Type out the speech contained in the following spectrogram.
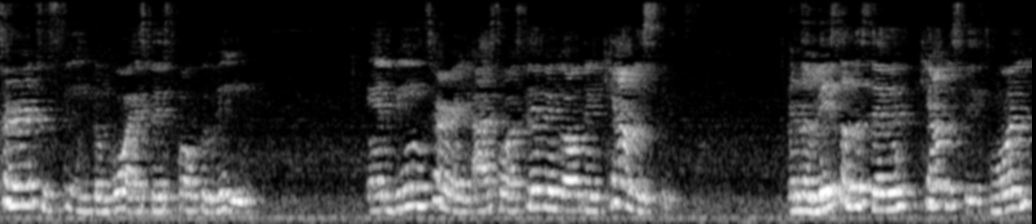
turned to see the voice that spoke with me. And being turned, I saw seven golden candlesticks. In the midst of the seven candlesticks, one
